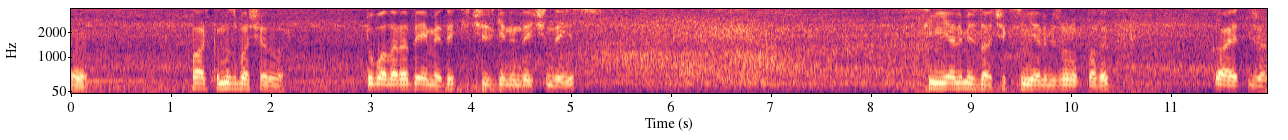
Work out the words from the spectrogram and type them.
Evet. Parkımız başarılı. Dubalara değmedik. Çizginin de içindeyiz. Sinyalimiz de açık. Sinyalimizi unutmadık. Gayet güzel.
